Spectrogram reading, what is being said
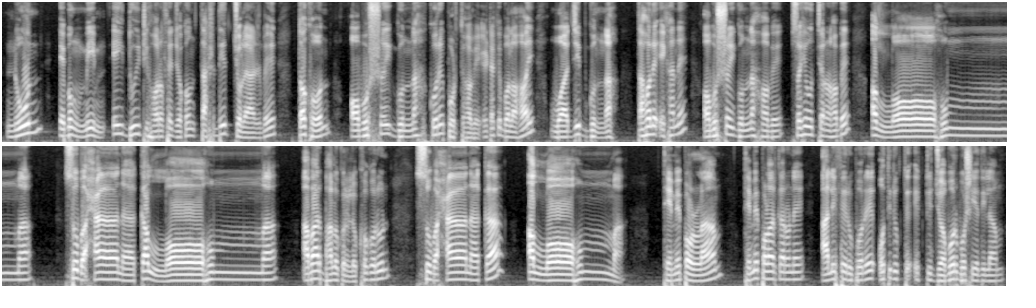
নুন এবং মিম এই দুইটি হরফে যখন তাসদিদ চলে আসবে, তখন অবশ্যই গুন্নাহ করে পড়তে হবে। এটাকে বলা হয় ওয়াজিব গুন্নাহ। তাহলে এখানে অবশ্যই গুন্নাহ হবে, সহি উচ্চারণ হবে আল্লাহুম্মা। আবার ভালো করে লক্ষ্য করুন, সুবহানাকা আল্লাহুম্মা। থেমে পড়লাম। থেমে পড়ার কারণে আলিফের উপরে অতিরিক্ত একটি জবর বসিয়ে দিলাম।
